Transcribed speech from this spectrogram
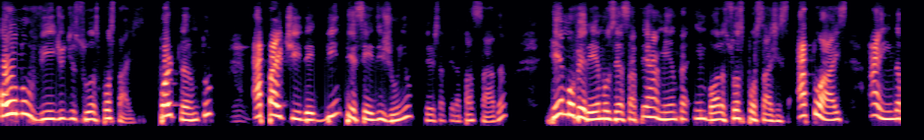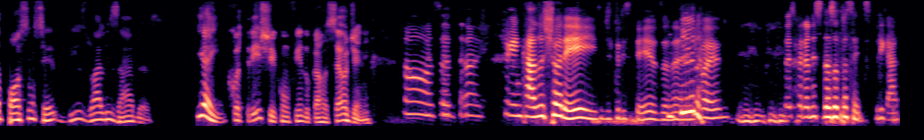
ou no vídeo de suas postagens. Portanto, a partir de 26 de junho, terça-feira passada, removeremos essa ferramenta, embora suas postagens atuais ainda possam ser visualizadas. E aí? Ficou triste com o fim do carrossel, Jenny? Nossa, cheguei em casa, chorei de tristeza, né? Mentira. Foi- Tô esperando isso das outras redes. Obrigada.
